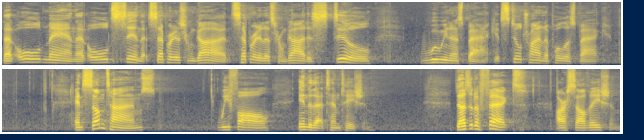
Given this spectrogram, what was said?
that old man, that old sin that separated us from God, separated us from God, is still wooing us back. It's still trying to pull us back. And sometimes we fall into that temptation. Does it affect our salvation?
